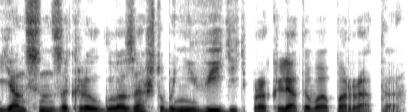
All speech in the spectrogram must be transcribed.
Янсен закрыл глаза, чтобы не видеть проклятого аппарата.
